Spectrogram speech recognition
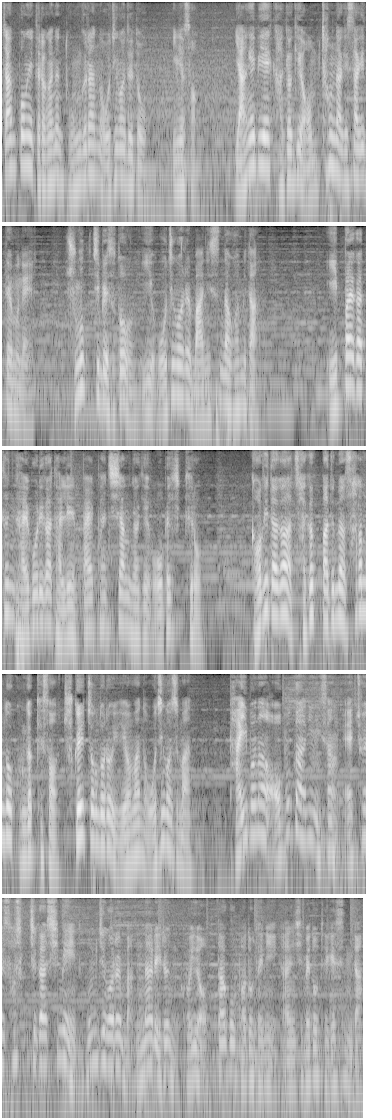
짬뽕에 들어가는 동그란 오징어들도 이 녀석 양에 비해 가격이 엄청나게 싸기 때문에 중국집에서도 이 오징어를 많이 쓴다고 합니다. 이빨 같은 갈고리가 달린 빨판 치약력이 510kg. 거기다가 자극받으면 사람도 공격해서 죽일 정도로 위험한 오징어지만 다이버나 어부가 아닌 이상 애초에 서식지가 심해인 홈징어를 만날 일은 거의 없다고 봐도 되니 안심해도 되겠습니다.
